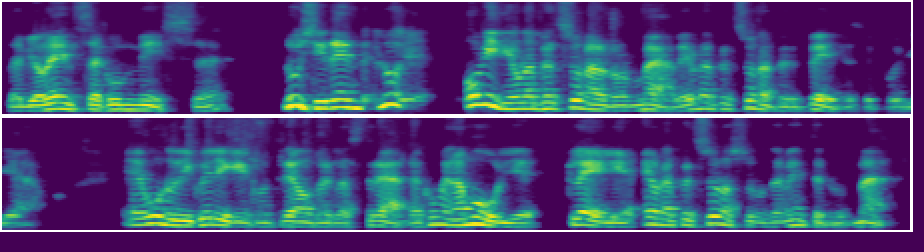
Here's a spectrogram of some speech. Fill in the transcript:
la violenza commessa, lui si rende... Lui, Ovidio è una persona normale, è una persona per bene, se vogliamo. È uno di quelli che incontriamo per la strada, come la moglie, Clelia, è una persona assolutamente normale,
